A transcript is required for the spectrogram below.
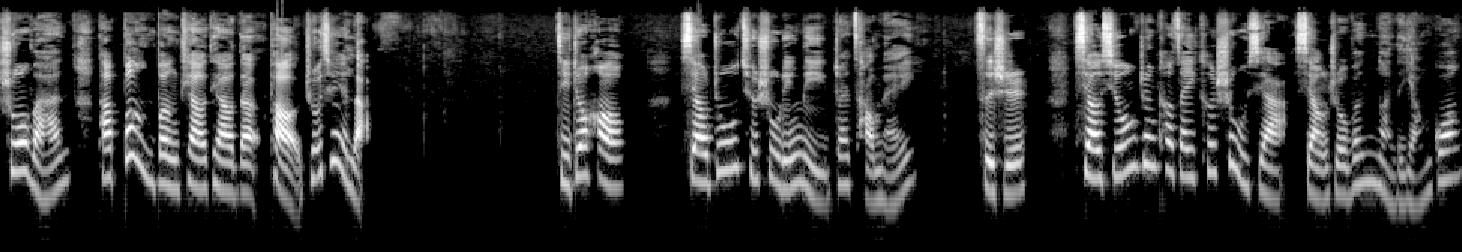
说完，他蹦蹦跳跳地跑出去了。几周后，小猪去树林里摘草莓，此时。小熊正靠在一棵树下，享受温暖的阳光。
